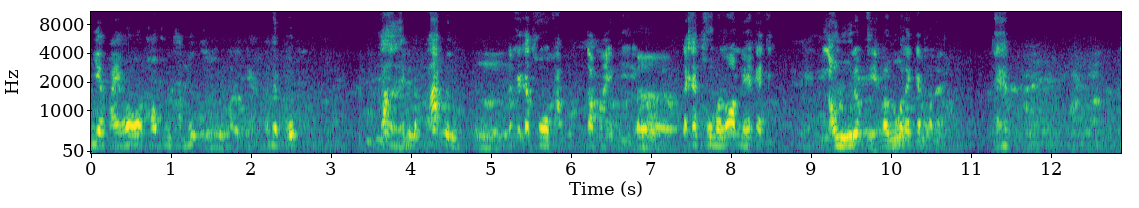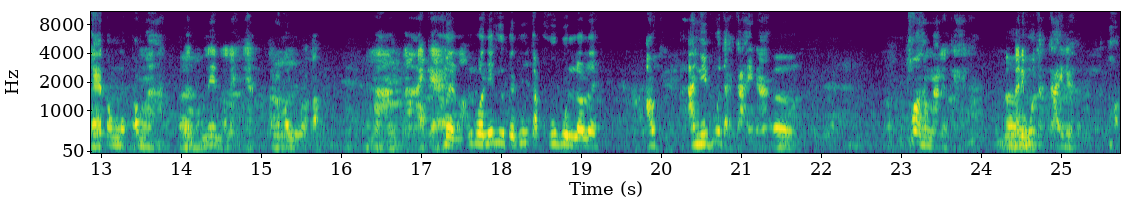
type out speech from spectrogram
เงียบไปเพราะว่าเขาคงทำเรื่องอื่นอยู่อะไรเงี้ยแล้วเสร็จปุ๊บ ก็หายไปสักพักหนึ่งอืมแล้วแกก็โทรกลับกลับมาอีกทีเออ แต่แกโทรมารอบเนี้ยแกเรารู้เรื่องเสียงเรารู้อะไรแกหมดเลยแต่แต่ต้องต้องมาแล้วต้องเล่นอะไรเงี้ยเราก็รู้ว่าเขามามาให้แกเหมือนพี่พลนี่คือเป็นผู้กับคู่บุญเราเลย เอาอันนี้พูดจากใจนะเออชอบทำงานกับแกนะเอออั อันนี้พูดจากใจเลยชอบ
